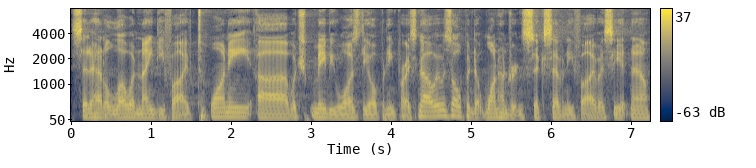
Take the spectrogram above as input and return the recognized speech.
Said it had a low of 95.20, uh, which maybe was the opening price. No, it was opened at 106.75. I see it now.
